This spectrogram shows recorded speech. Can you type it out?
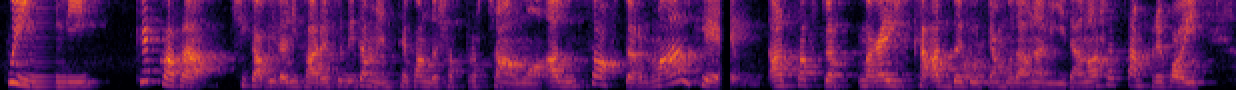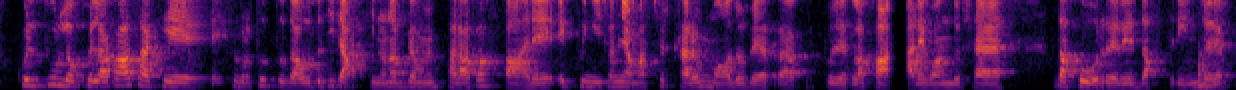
Quindi, che cosa ci capita di fare solitamente quando ci approcciamo ad un software, ma anche al software, magari il CAD che usiamo da una vita, no? C'è sempre poi quel tool o quella cosa che soprattutto da autodidatti non abbiamo imparato a fare e quindi ci andiamo a cercare un modo per, per poterla fare quando c'è da correre e da stringere.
